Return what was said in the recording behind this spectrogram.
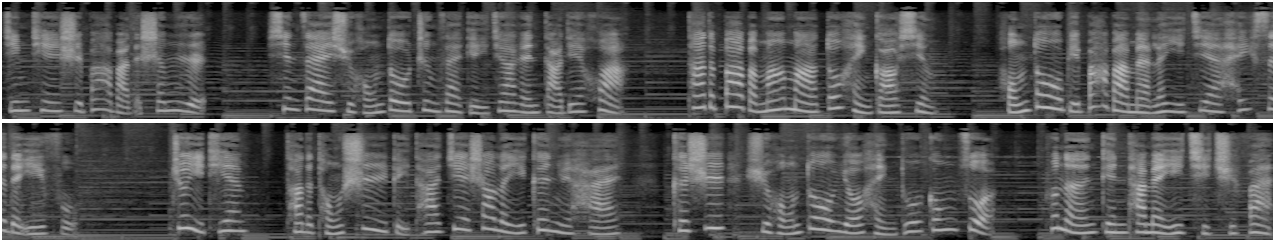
今天是爸爸的生日。现在许红豆正在给家人打电话，他的爸爸妈妈都很高兴。红豆给爸爸买了一件黑色的衣服。这一天，他的同事给他介绍了一个女孩，可是许红豆有很多工作，不能跟他们一起吃饭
